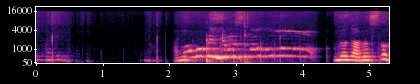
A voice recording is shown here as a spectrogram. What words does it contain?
왜 이름을 쓰라고? 분명히 안 왔어.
